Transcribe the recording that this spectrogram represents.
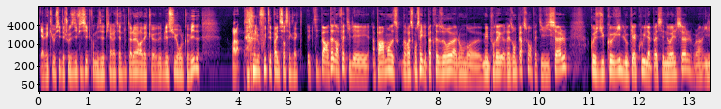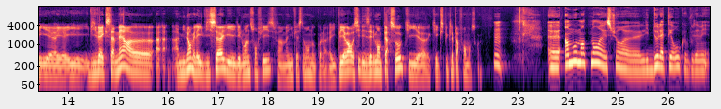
Il y a vécu aussi des choses difficiles, comme disait Pierre-Etienne tout à l'heure, avec euh, des blessures ou le Covid. Voilà, le foot n'est pas une science exacte. Et petite parenthèse, en fait, il est apparemment, d'après ce conseil, il n'est pas très heureux à Londres, euh, mais pour des raisons perso. En fait, il vit seul. À cause du Covid, Lukaku, il a passé Noël seul. Voilà, il, il, vivait avec sa mère euh, à, Milan, mais là, il vit seul. Il est loin de son fils, enfin, manifestement. Donc voilà, il peut y avoir aussi des éléments perso qui, euh, qui expliquent la performance. Quoi. Hmm. un mot maintenant sur les deux latéraux que vous avez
